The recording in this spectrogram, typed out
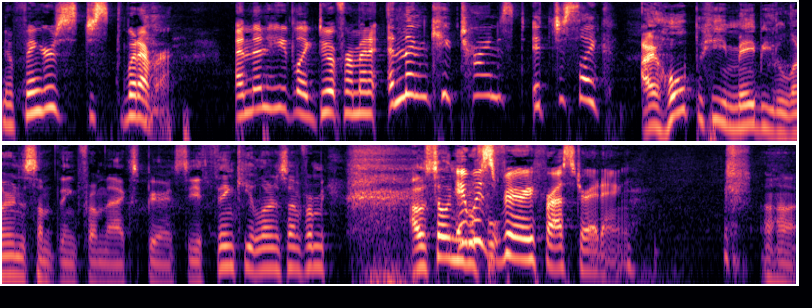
no fingers, just whatever. And then he'd like do it for a minute, and then keep trying to. St- it's just like I hope he maybe learned something from that experience. Do you think he learned something from me? I was telling you it was very frustrating. Uh-huh.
